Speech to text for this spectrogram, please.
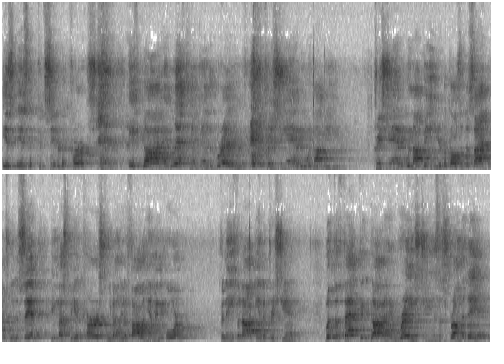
is, is considered accursed. If God had left him in the grave, Christianity would not be here. Christianity would not be here because the disciples would have said he must be accursed. We don't need to follow him anymore. Fini fana into Christianity. But the fact that God had raised Jesus from the dead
